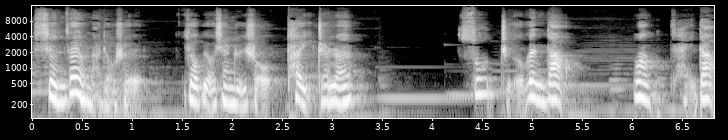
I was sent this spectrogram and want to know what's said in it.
现在要拿掉谁？要不要限制一手太乙真人？苏哲问道。旺财道：“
